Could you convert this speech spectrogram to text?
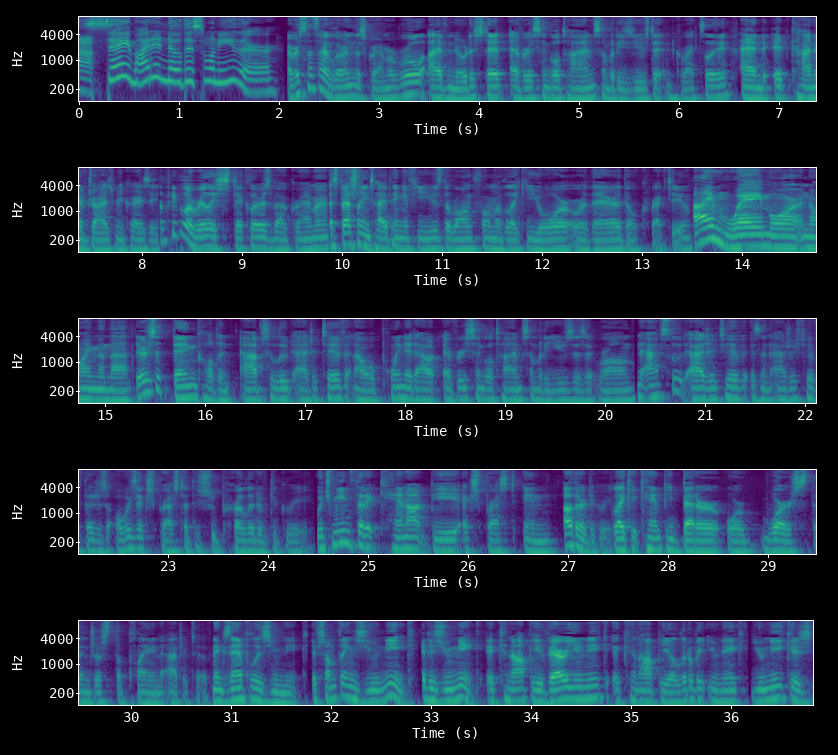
Same. I didn't know this one either. Ever since I learned this grammar rule, I've noticed it every single time somebody's used it incorrectly, and it kind of drives me crazy. Some people are really sticklers about grammar, especially in typing. If you use the wrong form of like your or their, they'll correct you. I'm way more annoying than that. There's a thing called an absolute adjective, and I will point it out every single time somebody uses it wrong. An absolute adjective is an adjective that is always expressed at the superlative degree, which means that it cannot be expressed in other degree. Like it can't be better or worse than just the plain adjective. An example is unique. If something's unique, it is unique. It cannot be very unique. It cannot be a little bit unique. Unique is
